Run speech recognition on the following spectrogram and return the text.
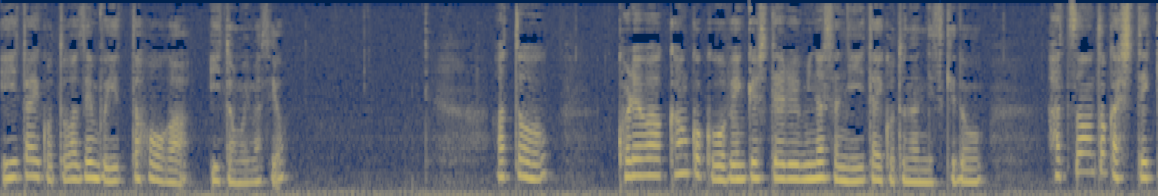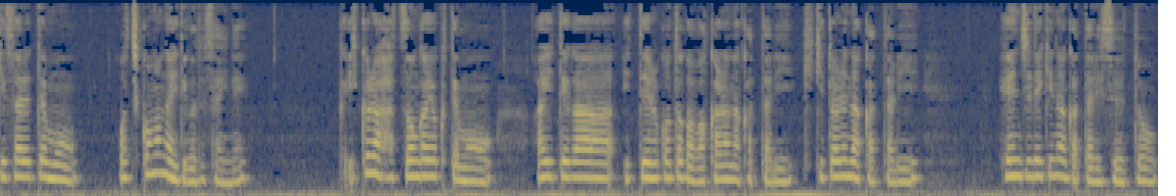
言いたいことは全部言った方がいいと思いますよ。あと、これは韓国を勉強している皆さんに言いたいことなんですけど、発音とか指摘されても落ち込まないでくださいね。いくら発音が良くても、相手が言っていることがわからなかったり、聞き取れなかったり、返事できなかったりすると、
